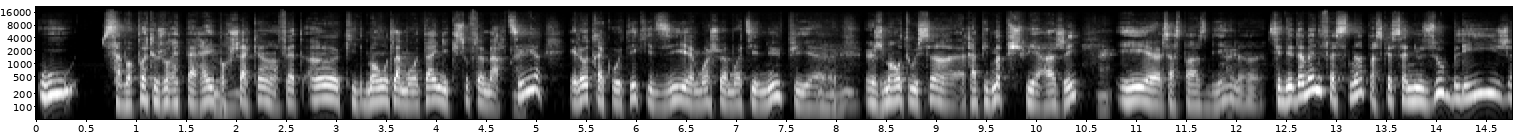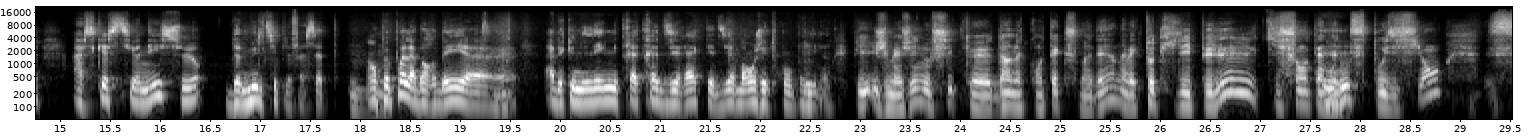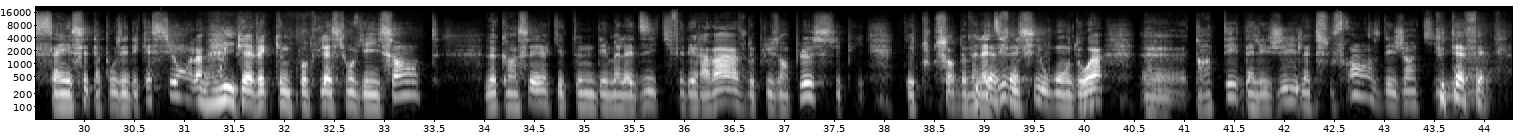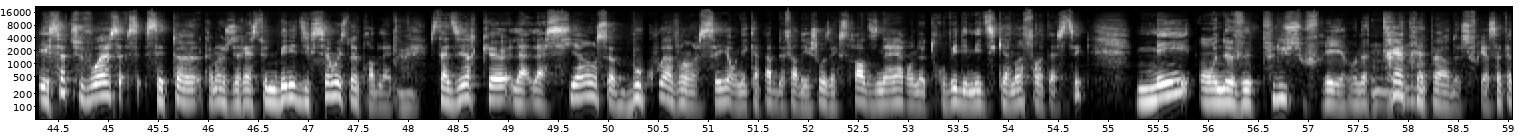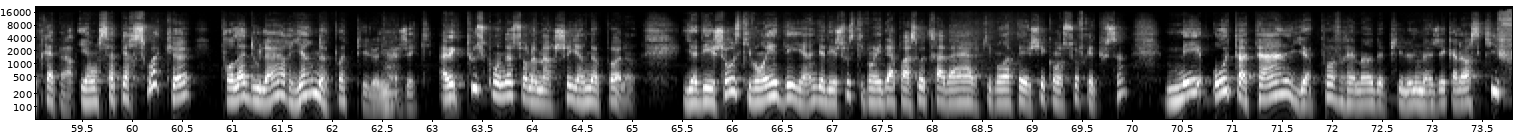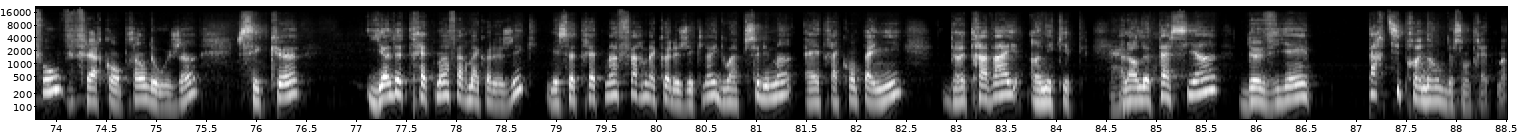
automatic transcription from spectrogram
où ça va pas toujours être pareil pour Mhm. chacun, en fait. Un qui monte la montagne et qui souffle le martyr, et l'autre à côté qui dit euh, Moi, je suis à moitié nu, puis euh, Mhm. je monte aussi rapidement, puis je suis âgé, Ouais. et euh, ça se passe bien. Ouais. C'est des domaines fascinants parce que ça nous oblige à se questionner sur de multiples facettes. Mhm. On ne peut pas l'aborder euh, avec une ligne très, très directe et dire Bon, j'ai tout compris. Là. Puis j'imagine aussi que dans notre contexte moderne, avec toutes les pilules qui sont à notre Mhm. disposition, ça incite à poser des questions. Là. Oui. Puis avec une population vieillissante, le cancer qui est une des maladies qui fait des ravages de plus en plus, et puis de toutes sortes de Tout maladies aussi où on doit euh, tenter d'alléger la souffrance des gens qui... Tout à fait. Et ça, tu vois, c'est- un, comment je dirais, c'est une bénédiction et c'est un problème. C'est-à-dire que la, la science a beaucoup avancé, on est capable de faire des choses extraordinaires, on a trouvé des médicaments fantastiques, mais on ne veut plus souffrir. On a très, Mhm. très peur de souffrir. Ça fait très peur. Et on s'aperçoit que pour la douleur, il n'y en a pas de pilule magique. Avec tout ce qu'on a sur le marché, il n'y en a pas. Là. Il y a des choses qui vont aider, hein. il y a des choses qui vont aider à passer au travers, qui vont empêcher qu'on souffre et tout ça. Mais au total, il n'y a pas vraiment de pilule magique. Alors, ce qu'il faut faire comprendre aux gens, c'est que il y a le traitement pharmacologique, mais ce traitement pharmacologique-là, il doit absolument être accompagné d'un travail en équipe. Alors, le patient devient partie prenante de son traitement.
